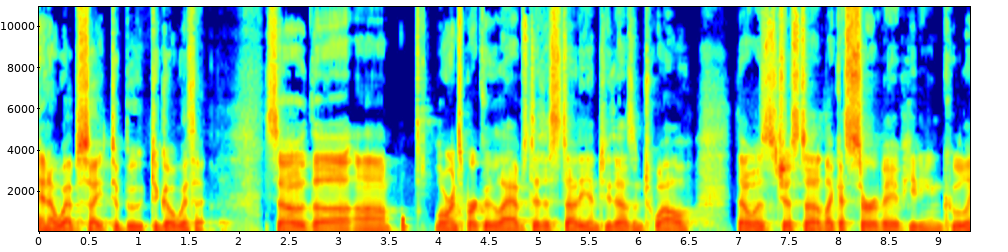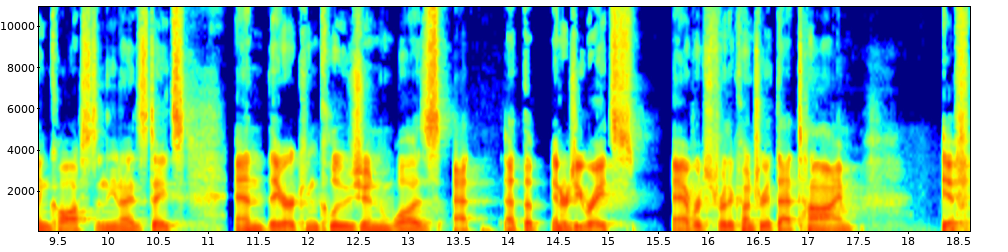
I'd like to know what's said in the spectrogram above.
and a website to boot to go with it. So the um, Lawrence Berkeley Labs did a study in 2012 that was just a, like a survey of heating and cooling costs in the United States, and their conclusion was at at the energy rates averaged for the country at that time, if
